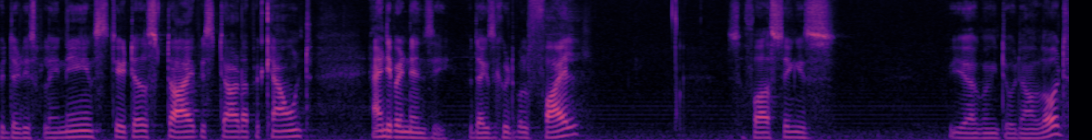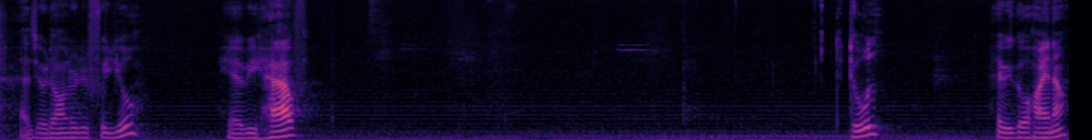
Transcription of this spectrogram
with the display name status type startup account and dependency with the executable file. So first thing is we are going to download. As you downloaded for you here we have the tool. Here we go Hyena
